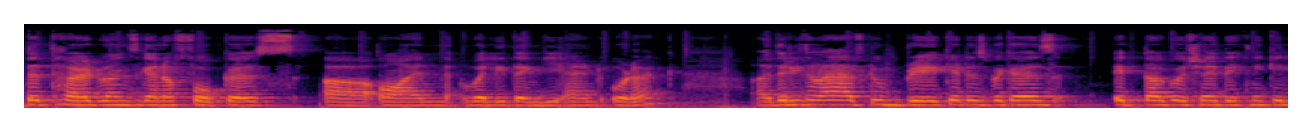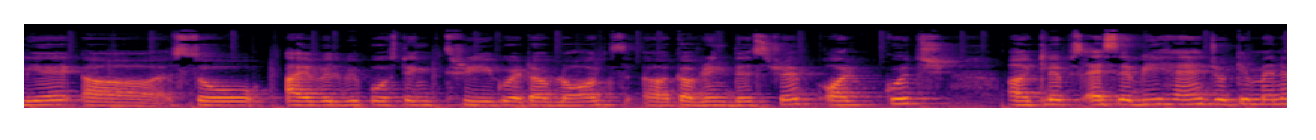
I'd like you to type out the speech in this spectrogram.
the third one's gonna focus uh, on Wali Tangi and Urak. Uh, the reason why I have to break it is because इतना कुछ है देखने के लिए so I will be posting three Quetta vlogs covering this trip और कुछ क्लिप्स ऐसे भी हैं जो कि मैंने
